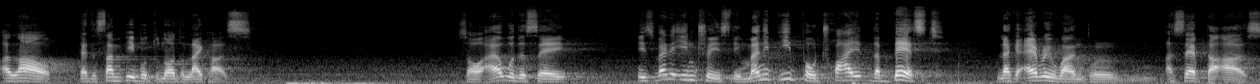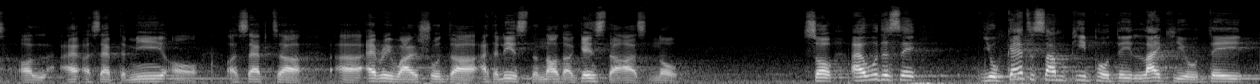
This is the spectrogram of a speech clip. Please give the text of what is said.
allow that some people do not like us. So I would say it's very interesting. Many people try the best, like everyone, to accept us or accept me or accept uh, uh, everyone should uh, at least not against us. No. So I would say you get some people they like you, they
